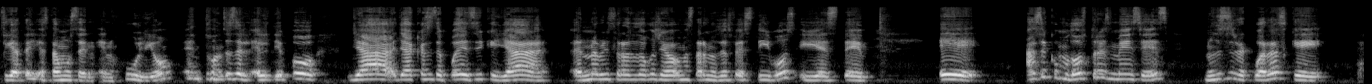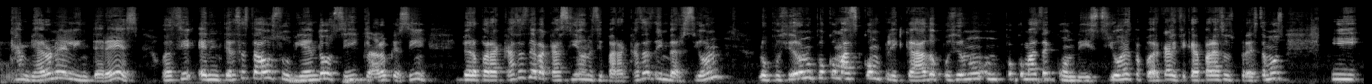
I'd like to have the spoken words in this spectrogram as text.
fíjate, ya estamos en, en julio, entonces el, el, tiempo ya, ya casi se puede decir que ya en una vista de ojos ya vamos a estar en los días festivos y este, eh, hace como dos, tres meses, no sé si recuerdas que cambiaron el interés. O sea, sí, el interés ha estado subiendo, sí, claro que sí, pero para casas de vacaciones y para casas de inversión lo pusieron un poco más complicado, pusieron un, poco más de condiciones para poder calificar para esos préstamos y,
